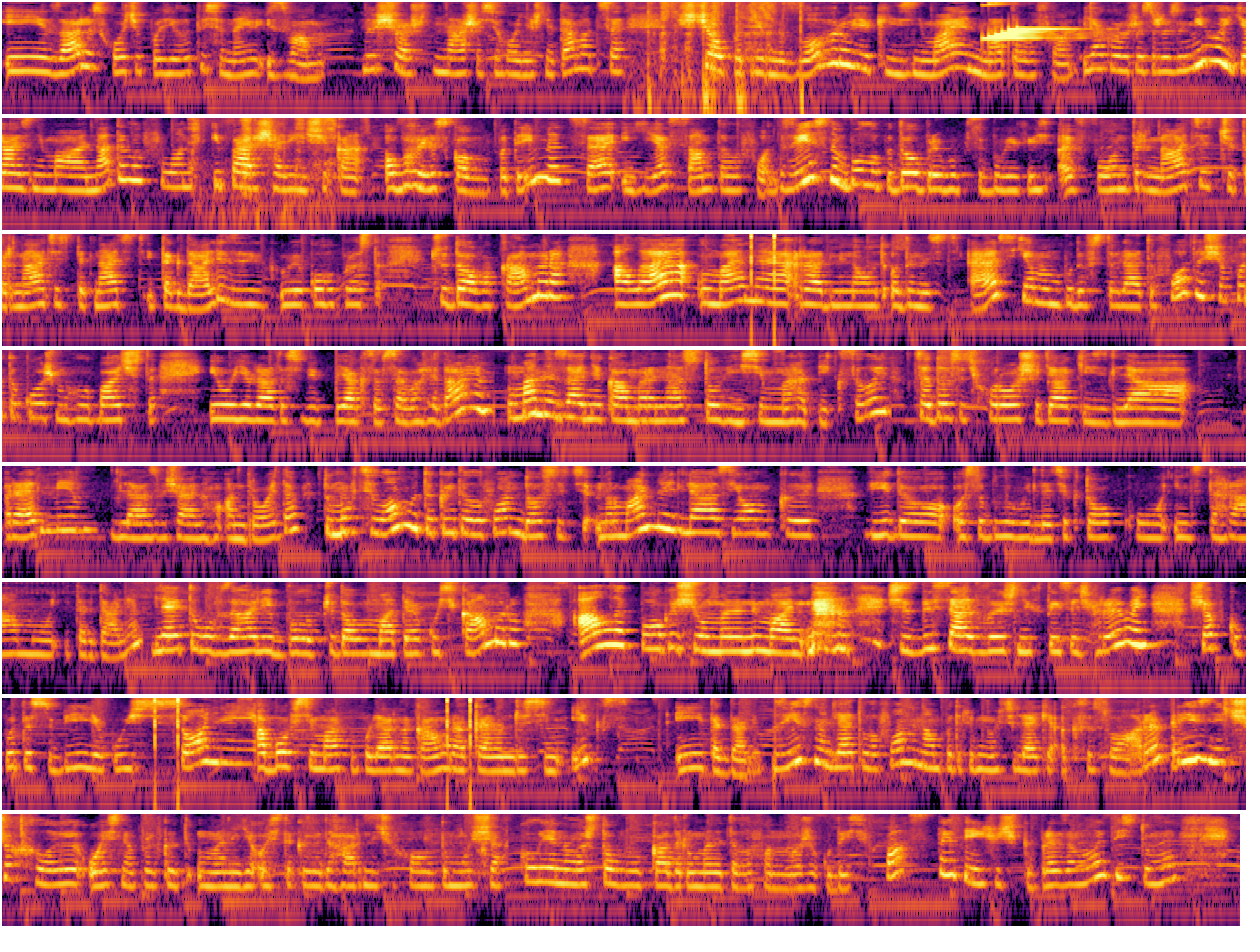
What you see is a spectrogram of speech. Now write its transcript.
І зараз хочу поділитися нею із вами. Ну що ж, наша сьогоднішня тема це що потрібно блогеру, який знімає на телефон. Як ви вже зрозуміли, я знімаю на телефон, і перша річ, яка обов'язково потрібна, це є сам телефон. Звісно, було б добре, якби це був якийсь iPhone 13, 14, 15 і так далі, у якого просто чудова камера. Але у мене Redmi Note 11S, я вам буду вставляти фото, щоб ви також могли бачити і уявляти собі, як це все виглядає. У мене задня камера на 108 мегапікселей. Це досить хороша якість для Redmi, для звичайного Android. Тому в цілому такий телефон досить нормальний для зйомки відео, особливо для Тіктоку, Інстаграму і так далі. Для YouTube взагалі було б чудово мати якусь камеру, але поки що у мене немає 60 лишніх тисяч гривень, щоб купити собі якусь Sony або всіма популярна камера Canon G7X. І так далі. Звісно, для телефону нам потрібні усілякі аксесуари, різні чохли. Ось, наприклад, у мене є ось такий от гарний чохол, тому що коли я налаштовую кадр, у мене телефон може кудись впасти, трішечки приземлитись, тому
